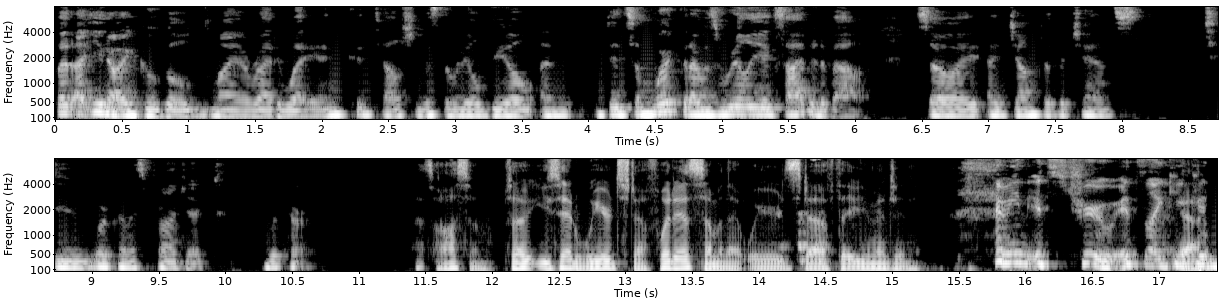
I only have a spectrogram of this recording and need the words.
But, uh, you know, I Googled Maya right away and could tell she was the real deal and did some work that I was really excited about. So I, I jumped at the chance to work on this project with her. That's awesome. So you said weird stuff. What is some of that weird stuff that you mentioned? I mean, it's true. It's like you yeah. could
